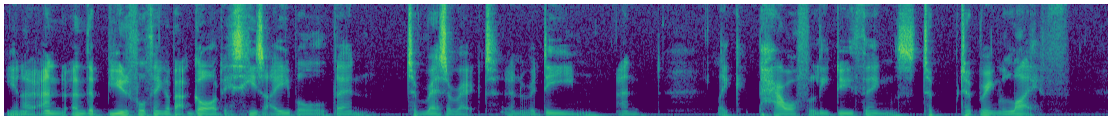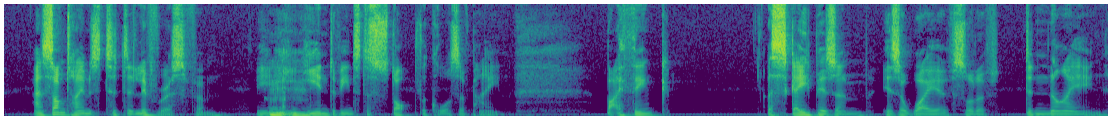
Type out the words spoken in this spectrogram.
You know, and, and the beautiful thing about God is he's able then to resurrect and redeem and like powerfully do things to, to bring life and sometimes to deliver us from. He, he, mm-hmm. he intervenes to stop the course of pain. But I think escapism is a way of sort of denying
